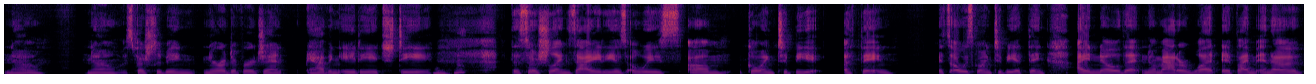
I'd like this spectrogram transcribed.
No, no, especially being neurodivergent, having ADHD, mm-hmm. the social anxiety is always um, going to be a thing. It's always going to be a thing. I know that no matter what, if I'm in a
